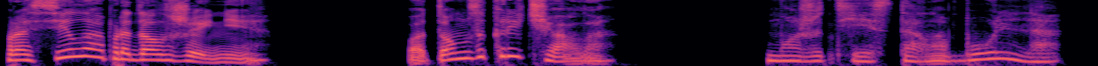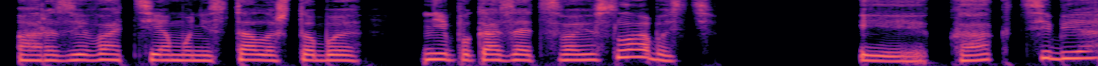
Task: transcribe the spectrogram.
просила о продолжении. Потом закричала. Может, ей стало больно, а развивать тему не стало, чтобы не показать свою слабость? «И как тебе?»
